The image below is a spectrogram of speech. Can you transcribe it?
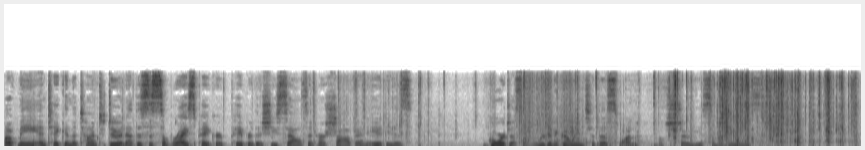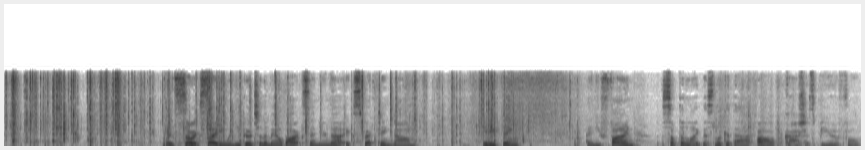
of me and taking the time to do it. Now, this is some rice paper, paper that she sells in her shop, and it is gorgeous. We're going to go into this one. I'll show you some of these. It's so exciting when you go to the mailbox and you're not expecting um, anything and you find something like this. Look at that. Oh, gosh, it's beautiful.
